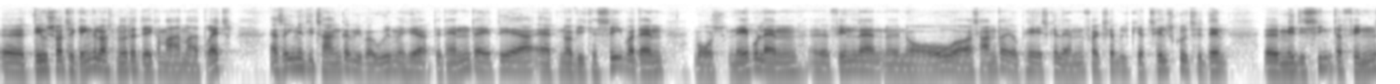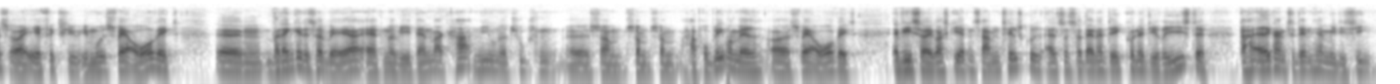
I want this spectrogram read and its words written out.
Øh, det er jo så til gengæld også noget, der dækker meget, meget bredt. Altså en af de tanker, vi var ude med her den anden dag, det er, at når vi kan se, hvordan vores nabolande, øh, Finland, øh, Norge og også andre europæiske lande for eksempel giver tilskud til den øh, medicin, der findes og er effektiv imod svær overvægt, øh, hvordan kan det så være, at når vi i Danmark har 900.000, øh, som, som, som har problemer med og svær overvægt, at vi så ikke også giver den samme tilskud, altså sådan, at det ikke kun er de rigeste, der har adgang til den her medicin.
